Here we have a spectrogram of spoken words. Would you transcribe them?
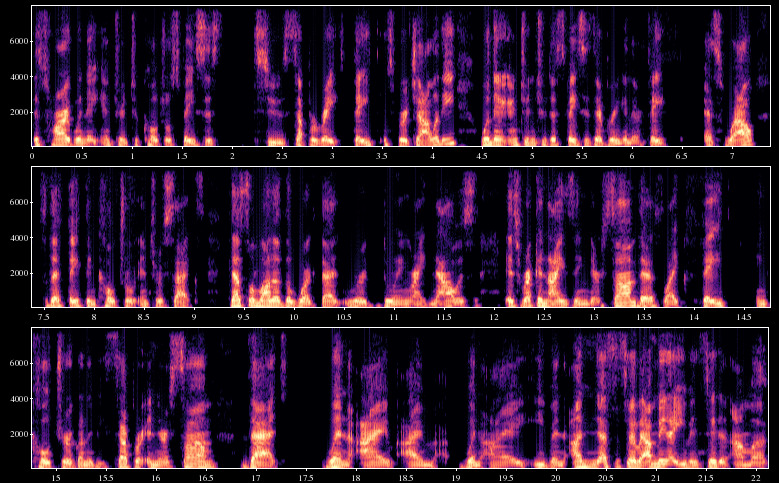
it's hard when they enter into cultural spaces to separate faith and spirituality. When they enter into the spaces they're bringing their faith as well so that faith and cultural intersects. That's a lot of the work that we're doing right now is is recognizing there's some there's like faith and culture are going to be separate and there's some that when I I'm when I even unnecessarily I may not even say that I'm a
